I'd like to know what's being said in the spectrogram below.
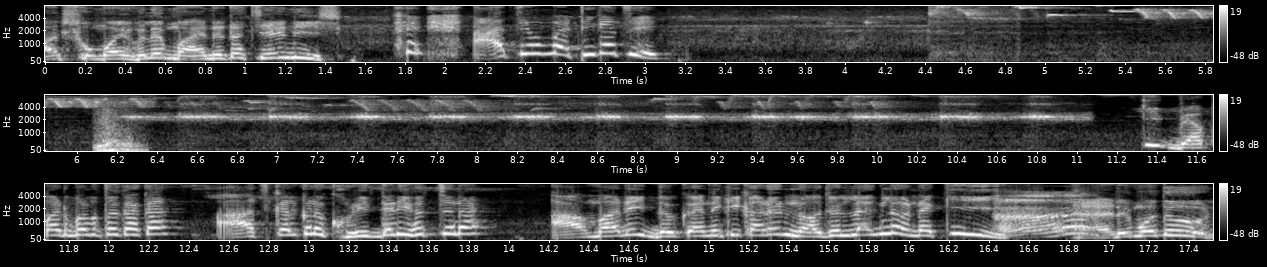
আর সময় হলে মায়নাটা চেয়ে নিস। আচ্ছা বাবা ঠিক আছে। কি ব্যাপার বলো তো কাকা? আজকাল কোনো খরিদ্দারি হচ্ছে না? আমার এই দোকানে কি কারোর নজর লাগল নাকি? হ্যাঁ রে মদন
